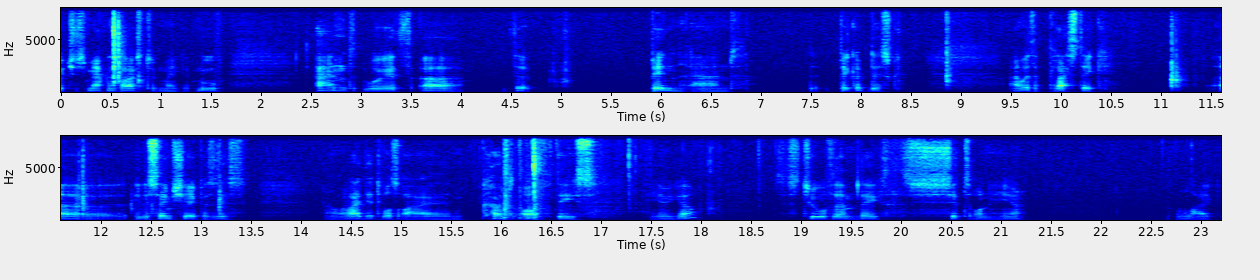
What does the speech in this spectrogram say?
which is magnetized to make it move, and with uh, the pin and the pickup disc and with a plastic uh, in the same shape as this Now what I did was I cut off these, here we go, there's two of them, they sit on here like,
